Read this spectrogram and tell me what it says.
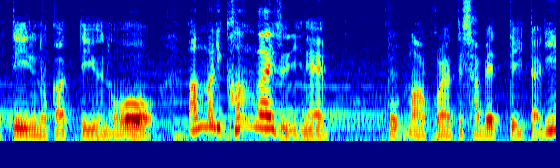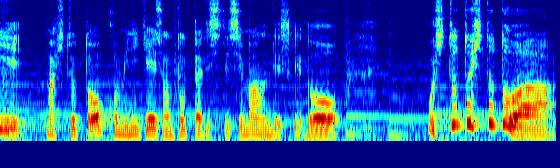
ているのかっていうのをあんまり考えずにねこ,、まあ、こうやって喋っていたり、まあ、人とコミュニケーションを取ったりしてしまうんですけどこう人と人とは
